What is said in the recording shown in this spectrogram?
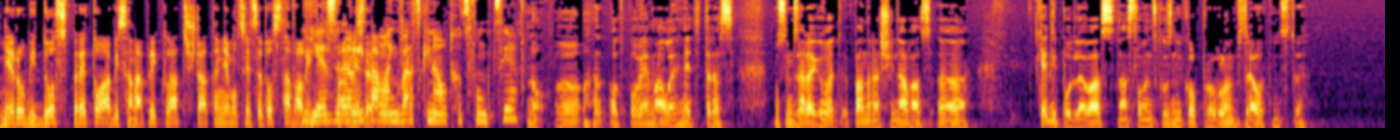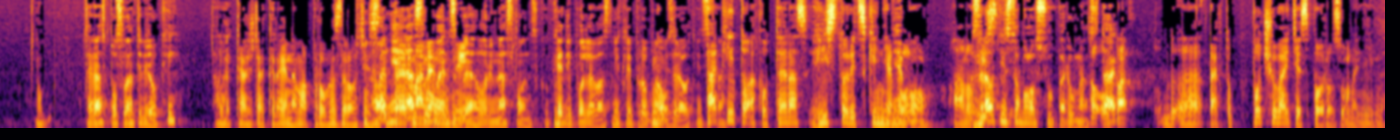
nerobí dosť preto, aby sa napríklad štátne nemocnice dostávali. Je zrelý vyzerá... pán Lengvarský na odchod z funkcie? No, uh, odpoviem, ale hneď teraz musím zareagovať, pán Raši, na vás. Uh, Kedy podľa vás na Slovensku vznikol problém v zdravotníctve? No, teraz, posledné 3 roky? Ale každá krajina má problém zdravotníctva. Ale nie na Slovensku, ja hovorím na Slovensku. Kedy podľa vás vznikli problémy no, zdravotníctva? Takýto ako teraz historicky nebol. nebol. Áno, Zdravotníctvo hist... bolo super u nás, to tak? Opa- takto, počúvajte s porozumením.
